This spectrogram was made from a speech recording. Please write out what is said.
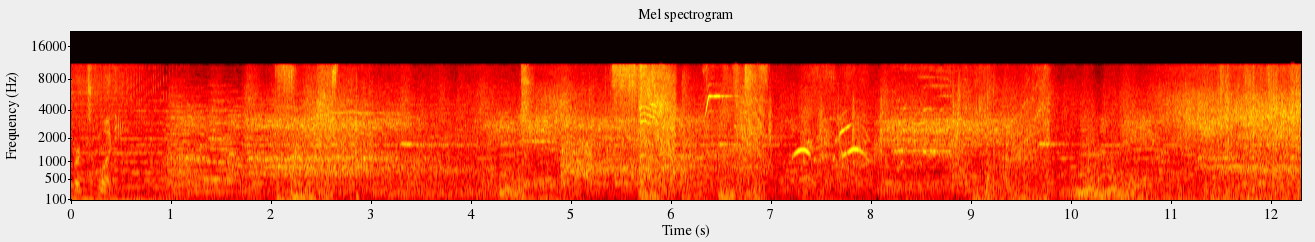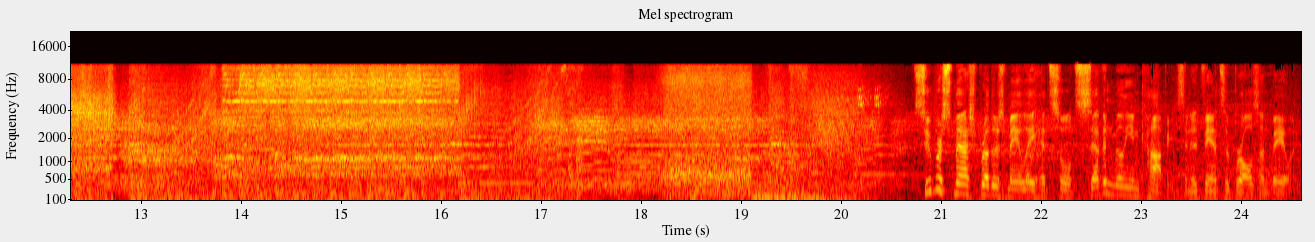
Number 20. Super Smash Bros. Melee had sold 7 million copies in advance of Brawl's unveiling,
